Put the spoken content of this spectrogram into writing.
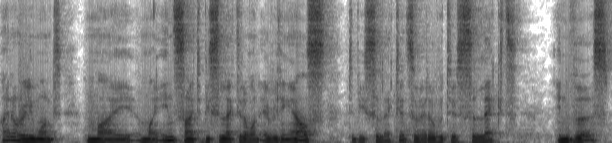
I don't really want my my inside to be selected. I want everything else to be selected. So head over to Select Inverse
